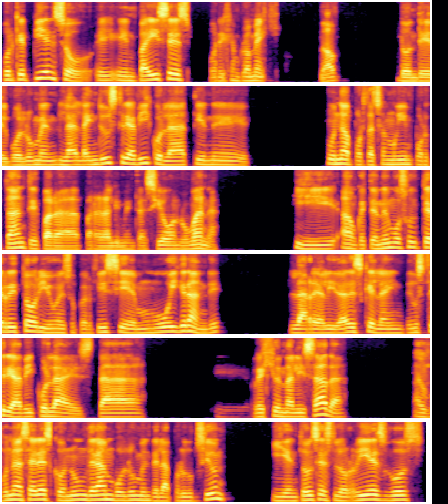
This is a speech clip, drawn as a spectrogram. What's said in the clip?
porque pienso en, países, por ejemplo, México, ¿no? Donde el volumen, la, industria avícola tiene una aportación muy importante para, para la alimentación humana. Y aunque tenemos un territorio en superficie muy grande, la realidad es que la industria avícola está eh, regionalizada, algunas áreas con un gran volumen de la producción, y entonces los riesgos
